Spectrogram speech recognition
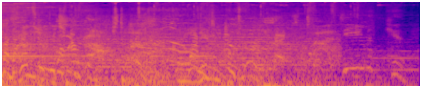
Never the They're out and Team kill.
